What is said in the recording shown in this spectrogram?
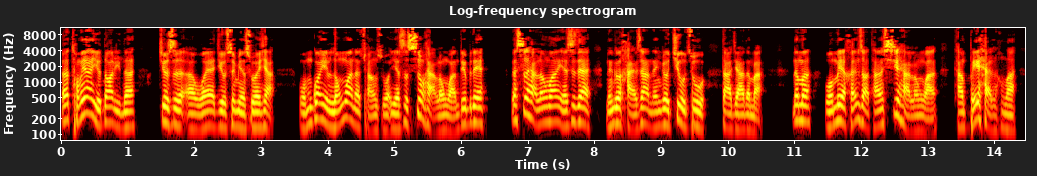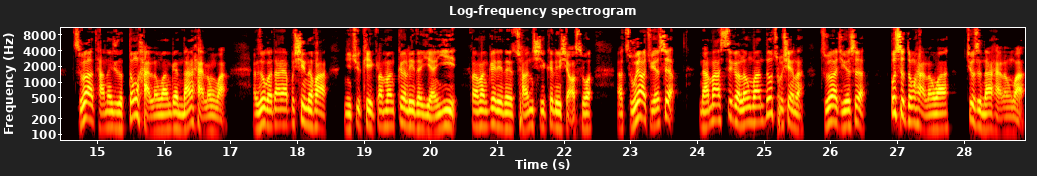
呃，同样有道理呢，就是呃，我也就顺便说一下，我们关于龙王的传说，也是四海龙王，对不对？那四海龙王也是在能够海上能够救助大家的嘛。那么我们也很少谈西海龙王，谈北海龙王，主要谈的就是东海龙王跟南海龙王。如果大家不信的话，你去可以翻翻各类的演绎，翻翻各类的传奇、各类小说啊，主要角色。哪怕四个龙王都出现了，主要角色不是东海龙王就是南海龙王。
